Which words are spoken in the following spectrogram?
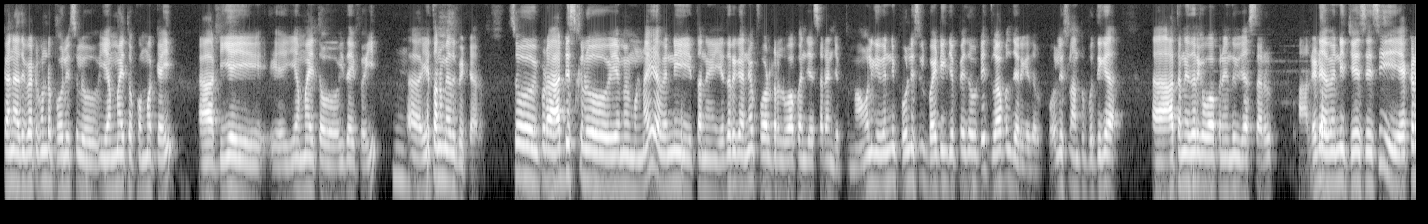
కానీ అది పెట్టకుండా పోలీసులు ఈ అమ్మాయితో కుమ్మక్కయి డిఐ ఈ అమ్మాయితో ఇదైపోయి ఇతని మీద పెట్టారు. సో ఇప్పుడు హార్డ్ డిస్క్లు ఏమేమి ఉన్నాయి? అవన్నీ తన ఎదురుగానే ఫోల్డర్లు ఓపెన్ చేశారని చెప్తున్నాం. మామూలుగా ఇవన్నీ పోలీసులు బయటికి చెప్పేది ఒకటి లోపల జరిగేది ఒకటి. పోలీసులు అంత బుద్ధిగా అతని ఎదురుగా ఓపెన్ ఎందుకు చేస్తారు? ఆల్రెడీ అవన్నీ చేసేసి ఎక్కడ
